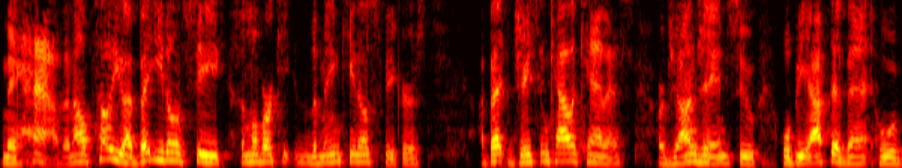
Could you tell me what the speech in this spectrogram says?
may have. And I'll tell you, I bet you don't see some of our key, the main keynote speakers I bet Jason Calacanis or John James, who will be at the event, who have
